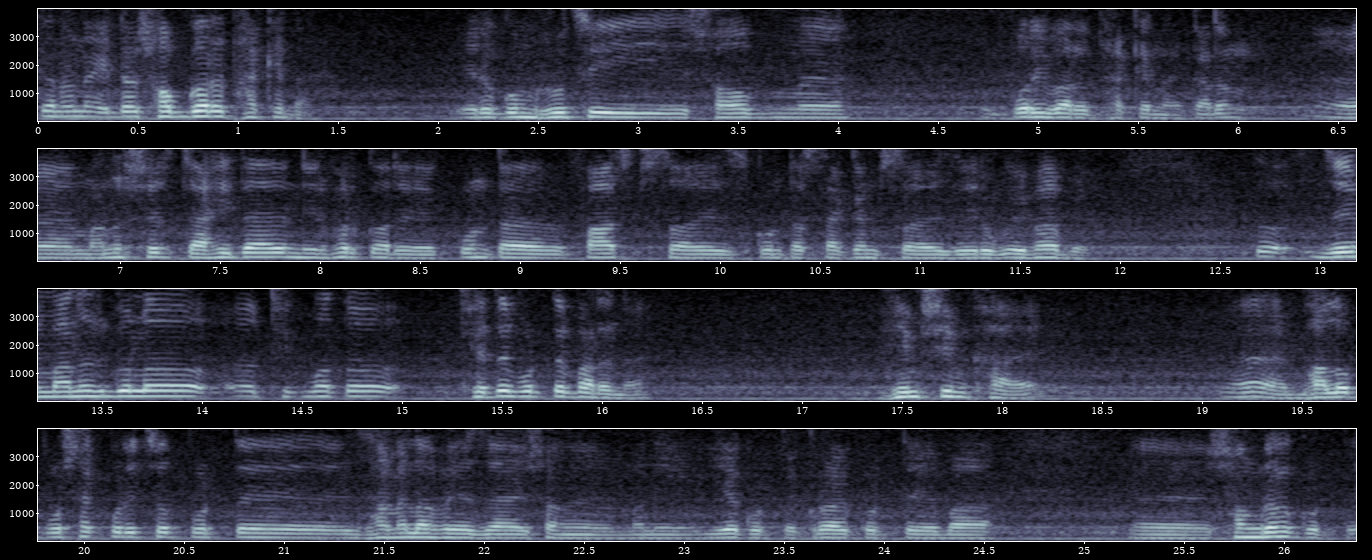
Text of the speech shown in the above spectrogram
কেননা এটা সব ঘরে থাকে না। এরকম রুচি সব পরিবারে থাকে না। কারণ মানুষের চাহিদা নির্ভর করে কোনটা ফার্স্ট চয়েস কোনটা সেকেন্ড চয়েস এরকম এইভাবে তো যে মানুষগুলো ঠিকমতো খেতে পড়তে পারে না, হিমশিম খায় হ্যাঁ ভালো পোশাক পরিচ্ছদ পরতে ঝামেলা হয়ে যায় মানে ইয়ে করতে, ক্রয় করতে বা সংগ্রহ করতে,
